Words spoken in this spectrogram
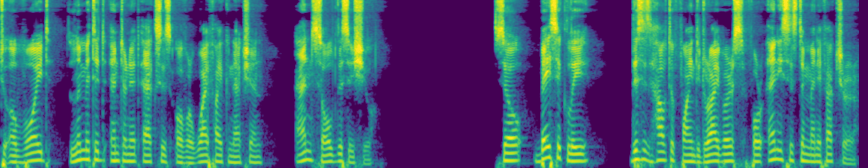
to avoid limited internet access over Wi-Fi connection and solve this issue. So, basically, this is how to find the drivers for any system manufacturer.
